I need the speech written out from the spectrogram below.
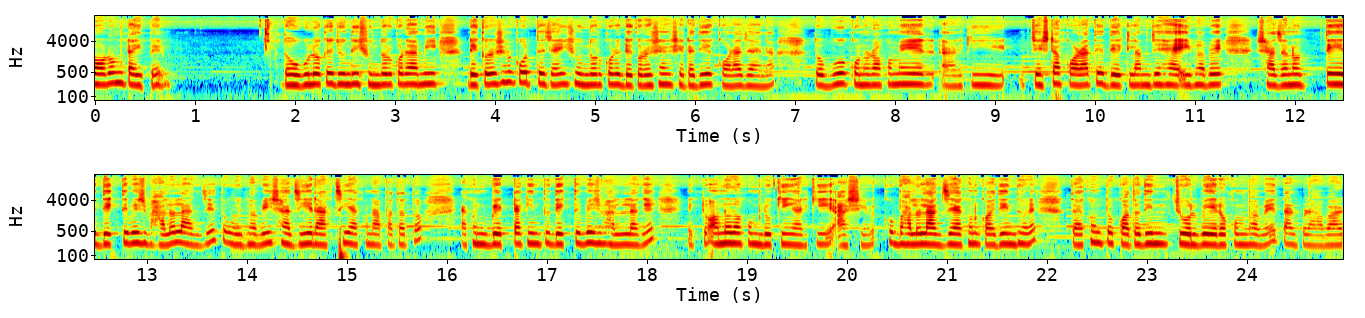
নরম টাইপের তো ওগুলোকে যদি সুন্দর করে আমি ডেকোরেশন করতে চাই, সুন্দর করে ডেকোরেশন সেটা দিয়ে করা যায় না। তবুও কোনো রকমের আর কি চেষ্টা করাতে দেখলাম যে হ্যাঁ এইভাবে সাজানোতে দেখতে বেশ ভালো লাগছে। তো ওইভাবেই সাজিয়ে রাখছি এখন আপাতত। এখন বেডটা কিন্তু দেখতে বেশ ভালো লাগে। একটু অন্যরকম লুকিং আর কি আসে। খুব ভালো লাগছে এখন কয়দিন ধরে। তো এখন তো কতদিন চলবে এরকমভাবে। তারপরে আবার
